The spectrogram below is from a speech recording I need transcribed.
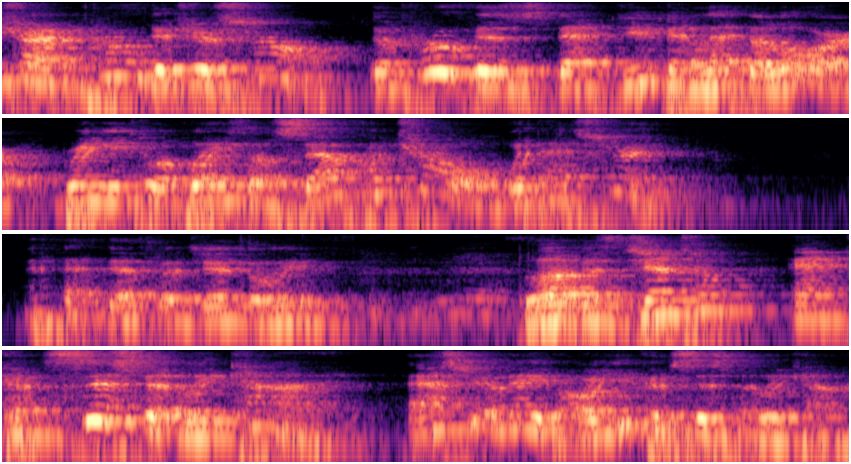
try to prove that you're strong. The proof is that you can let the Lord bring you to a place of self-control with that strength. That's what gentle is. Love is gentle and consistently kind. Ask your neighbor, are you consistently kind?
